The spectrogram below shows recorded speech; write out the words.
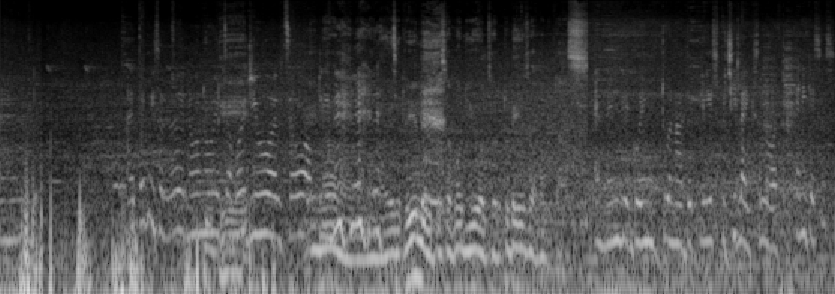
And I think he said, "Oh, no, no, it's about you also. No, no, no. Really, it is about you also. Today is about us. and then we're going to another place which he likes a lot. Any guesses?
